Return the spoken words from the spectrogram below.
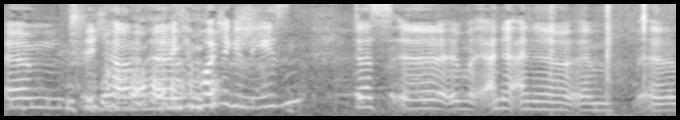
Ähm, ich habe äh, ich hab heute gelesen, dass äh, eine, eine ähm, äh,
